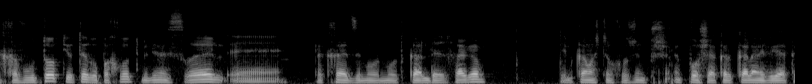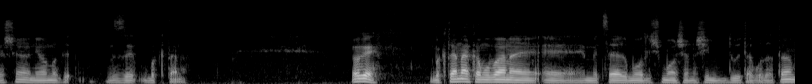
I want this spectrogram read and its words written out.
חבוטות יותר או פחות. מדינת ישראל לקחה את זה מאוד מאוד קל דרך אגב. עם כמה שאתם חושבים פה שהכלכלה נפגעה קשה, אני אומר, זה בקטנה. אוקיי, בקטנה כמובן מצער מאוד לשמוע שאנשים איבדו את עבודתם.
